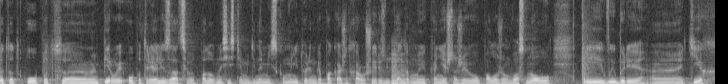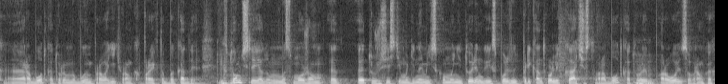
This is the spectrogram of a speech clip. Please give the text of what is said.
этот опыт, э, первый опыт реализации вот подобной системы динамического мониторинга покажет хорошие результаты, угу. мы, конечно же, его положим в основу при выборе э, тех работ, которые мы будем проводить в рамках проекта БКД. И угу. в том числе, я думаю, мы сможем эту же систему динамического мониторинга использовать при контроле качества работ, которые угу. проводятся в рамках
